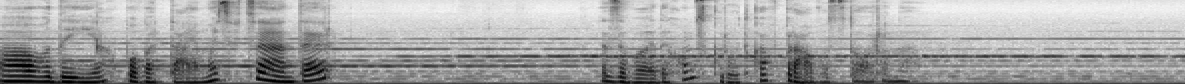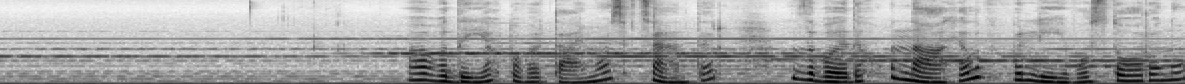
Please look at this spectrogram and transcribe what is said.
А вдих повертаємось в центр. З видихом скрутка в праву сторону. Вдих повертаємось в центр. З видихом нахил в ліву сторону.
